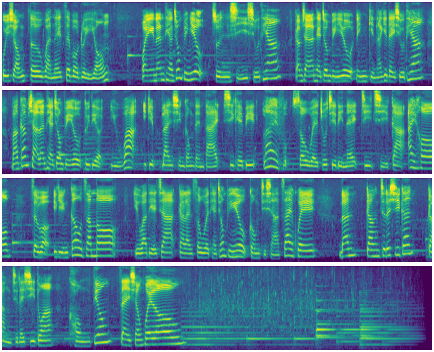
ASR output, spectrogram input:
非常多元的节目内容，欢迎咱听众朋友准时收听。感谢咱听众朋友您今日的收听，也感谢咱听众朋友对着油画以及咱成功电台 CKB Life 所有的主持人的支持加爱好。节目已经到站咯，油画伫遮甲咱所有的听众朋友讲一声再会。咱共一个时间，共一个时段，空中再相会喽。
